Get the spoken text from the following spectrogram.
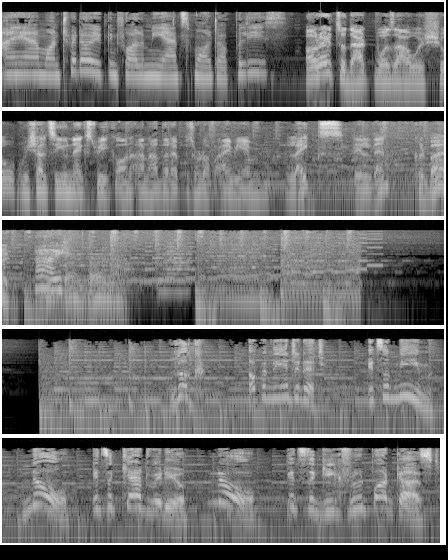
I am on Twitter. You can follow me at Small Talk Police. All right, so that was our show. We shall see you next week on another episode of IVM Likes. Till then, goodbye. Bye. Bye bye. Look! Up in the internet! It's a meme! No! It's a cat video! No! It's the Geek Fruit Podcast!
